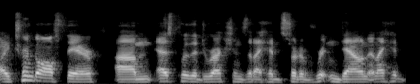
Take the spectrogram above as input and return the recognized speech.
I turned off there um, as per the directions that I had sort of written down. And I had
